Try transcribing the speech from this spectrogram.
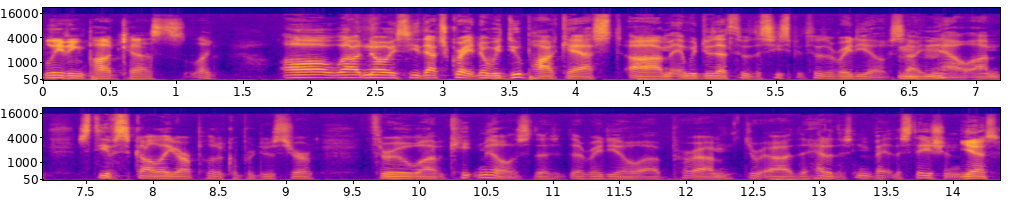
leading podcasts like Oh well, no. You see, that's great. No, we do podcast, um, and we do that through the C- through the radio site now. Um, Steve Scully, our political producer, through uh, Kate Mills, the the radio uh, per, um, uh, the head of the, the station. Yes.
